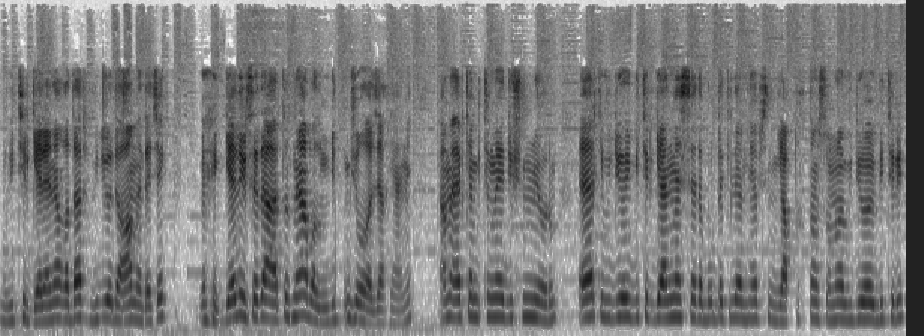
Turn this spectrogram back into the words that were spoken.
bitir gelene kadar video devam edecek. Gelirse de artık ne yapalım bitmiş olacak yani. Ama erken bitirmeyi düşünmüyorum. Eğer ki videoyu bitir gelmezse de buradakilerin hepsini yaptıktan sonra videoyu bitirip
